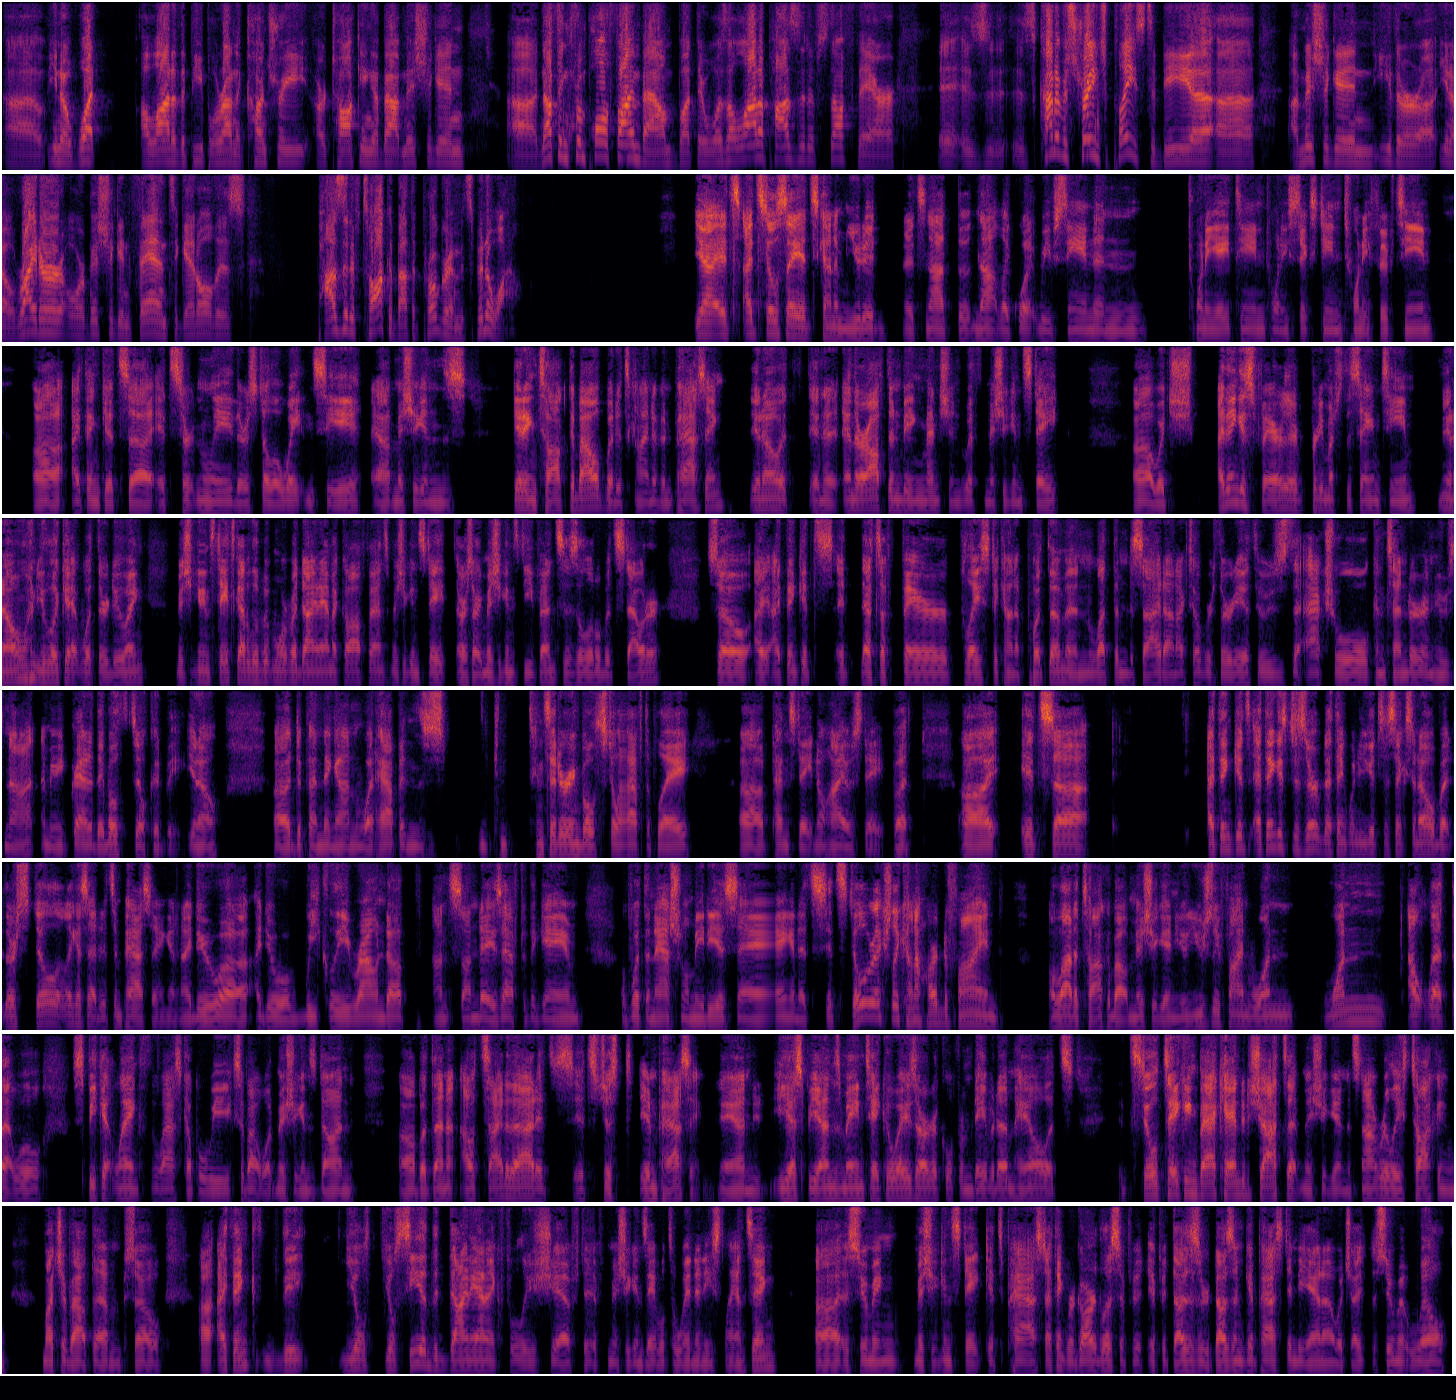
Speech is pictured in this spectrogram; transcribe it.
uh, you know what a lot of the people around the country are talking about Michigan uh, nothing from Paul Finebaum, but there was a lot of positive stuff there. It is is kind of a strange place to be a, a, a Michigan either a, you know writer or Michigan fan to get all this positive talk about the program. It's been a while. Yeah, it's I'd still say it's kind of muted. It's not the not like what we've seen in 2018, 2016, 2015. Uh, I think it's uh, it's certainly there's still a wait and see. Uh, Michigan's getting talked about, but it's kind of in passing, you know, it, and, it, and they're often being mentioned with Michigan State, uh, which I think is fair. They're pretty much the same team, you know, when you look at what they're doing. Michigan State's got a little bit more of a dynamic offense. Michigan State, or sorry, Michigan's defense is a little bit stouter. So I, I think it's it, that's a fair place to kind of put them and let them decide on October 30th who's the actual contender and who's not. I mean, granted, they both still could be, you know, uh, depending on what happens con- considering both still have to play uh, Penn State and Ohio State. But uh, it's uh, I think it's I think it's deserved. I think when you get to six and zero, oh, but there's still like I said, it's in passing, and I do uh, I do a weekly roundup on Sundays after the game of what the national media is saying, and it's it's still actually kind of hard to find a lot of talk about Michigan. You usually find one one outlet that will speak at length the last couple weeks about what Michigan's done. Uh, but then outside of that, it's it's just in passing. And ESPN's main takeaways article from David M. Hale, it's it's still taking backhanded shots at Michigan. It's not really talking much about them. So uh, I think the you'll you'll see the dynamic fully shift if Michigan's able to win in East Lansing. Uh, assuming Michigan State gets past, I think regardless if it if it does or doesn't get past Indiana, which I assume it will.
